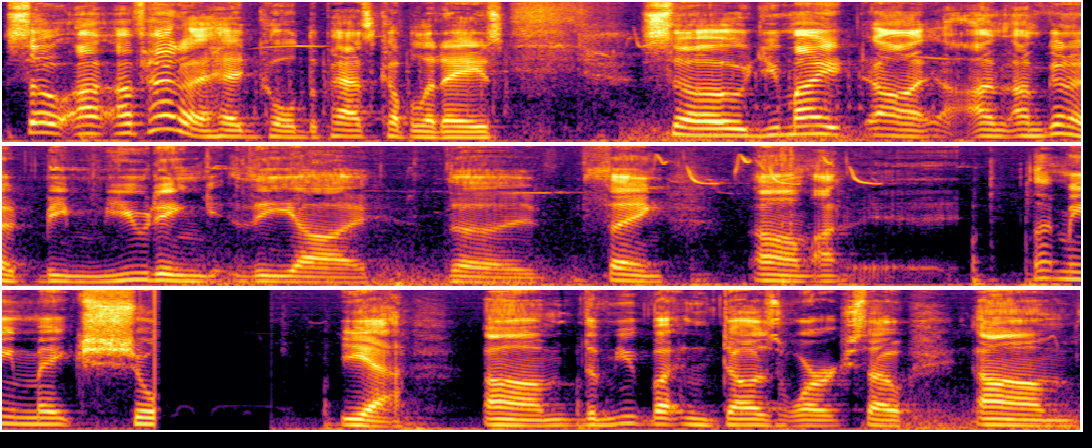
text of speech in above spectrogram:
So I, have had a head cold the past couple of days. So you might, uh, I'm, I'm to be muting the, uh, the thing. Um, I, let me make sure. Yeah. Um, the mute button does work, so um,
